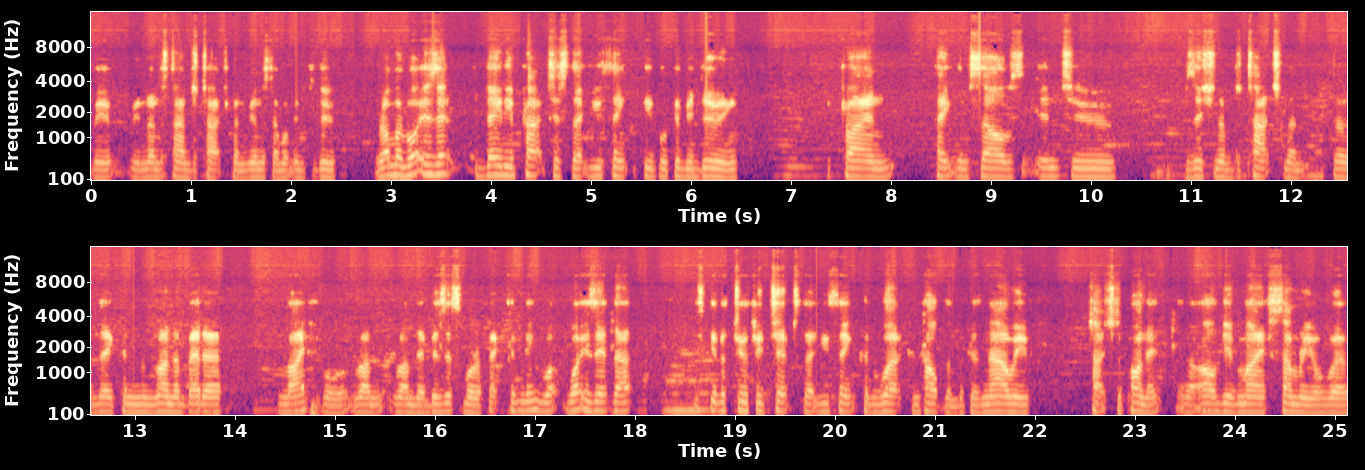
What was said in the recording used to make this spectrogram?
we, we understand detachment, we understand what we need to do. Raman, what is it daily practice that you think people could be doing to try and take themselves into position of detachment so they can run a better life or run run their business more effectively? What what is it that just give us two or three tips that you think could work and help them? Because now we've touched upon it, and I'll give my summary of uh,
